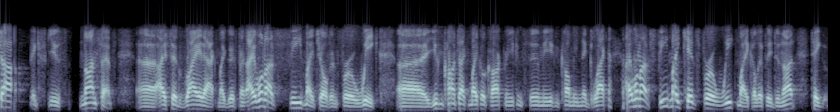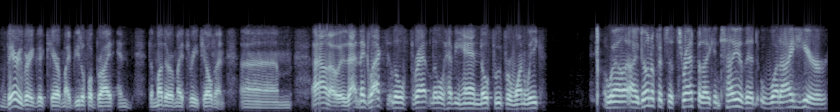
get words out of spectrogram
shop, excuse, nonsense. Uh, I said, riot act, my good friend. I will not feed my children for a week. Uh, you can contact Michael Cochrane, you can sue me, you can call me neglect. I will not feed my kids for a week, Michael, if they do not take very, very good care of my beautiful bride and the mother of my three children. Um, I don't know, is that neglect? A little threat, a little heavy hand, no food for one week? Well, I don't know if it's a threat, but I can tell you that what I hear,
